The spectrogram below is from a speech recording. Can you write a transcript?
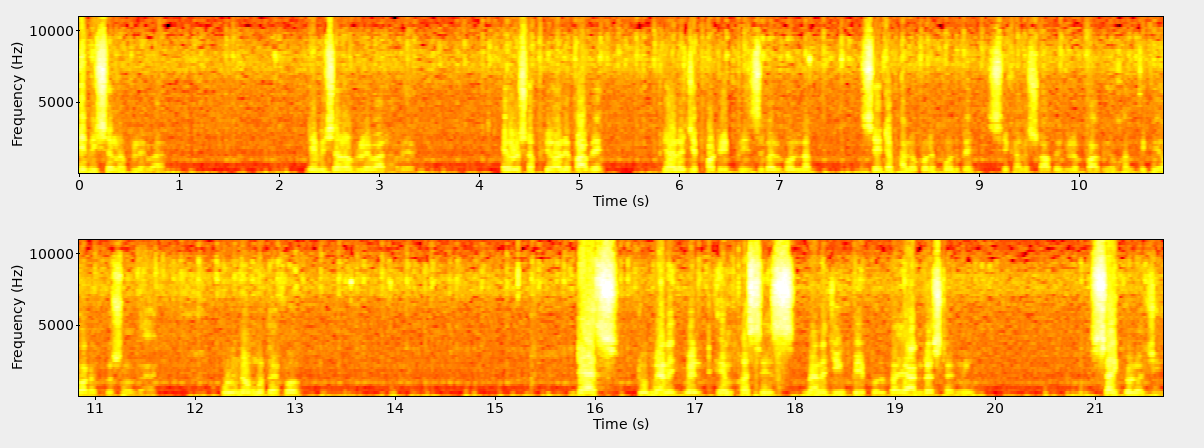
division of labour division of labour হবে। এগুলো সব ফিওলে পাবে। ফিওলে যে ফর্টির প্রিন্সিপাল বললাম, সেটা ভালো করে পড়বে। সেখানে সব এগুলো পাবে। ওখান থেকে অনেক প্রশ্ন দেয়। কুড়ি নম্বর দেখো। Dash to management emphasis managing people by understanding psychology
